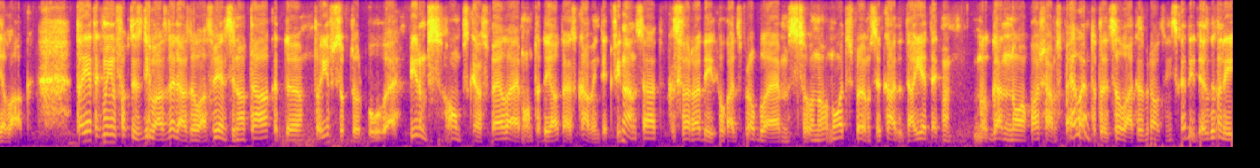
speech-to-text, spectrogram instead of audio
lielāka. Tā ietekme ir faktiski divās daļās sadalās. Viens ir no tā, ka uh, to infrastruktūru būvē pirms Olimpiskajām spēlēm, un tad ir jautājums, kā viņi tiek finansēti, kas var radīt kaut kādas problēmas. Un, un otrs, protams, ir kāda tā ietekme nu, gan no pašām spēlēm, tad, tad cilvēki, kas brauc viņu skatīties, gan arī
